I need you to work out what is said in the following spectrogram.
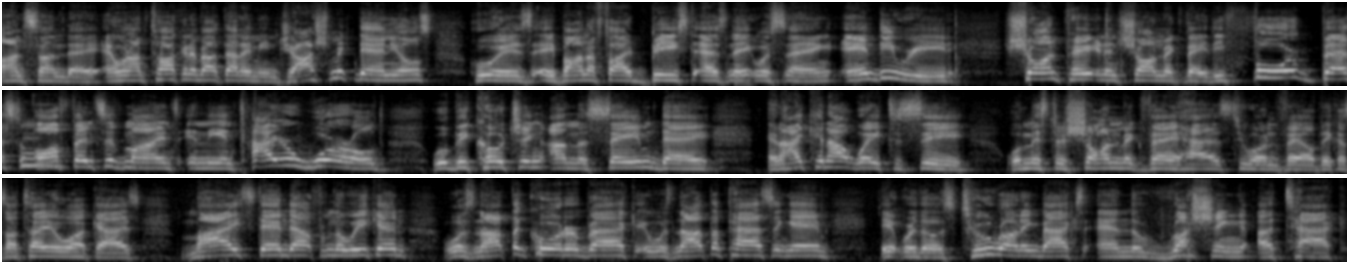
on Sunday. And when I'm talking about that, I mean Josh McDaniels, who is a bona fide beast, as Nate was saying, Andy Reid, Sean Payton, and Sean McVay. The four best hmm. offensive minds in the entire world will be coaching on the same day. And I cannot wait to see what Mr. Sean McVay has to unveil because I'll tell you what, guys, my standout from the weekend was not the quarterback, it was not the passing game, it were those two running backs and the rushing attack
